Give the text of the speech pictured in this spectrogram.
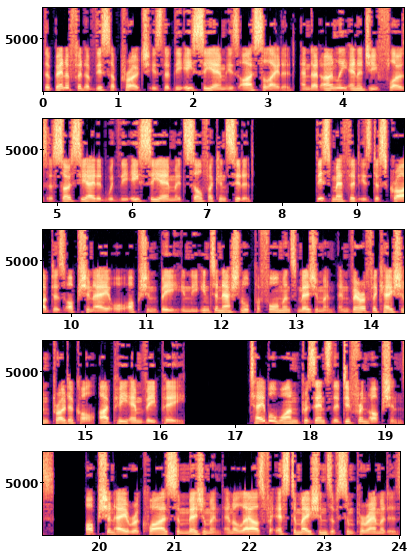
The benefit of this approach is that the ECM is isolated, and that only energy flows associated with the ECM itself are considered. This method is described as option A or option B in the International Performance Measurement and Verification Protocol IPMVP. Table 1 presents the different options. Option A requires some measurement and allows for estimations of some parameters.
